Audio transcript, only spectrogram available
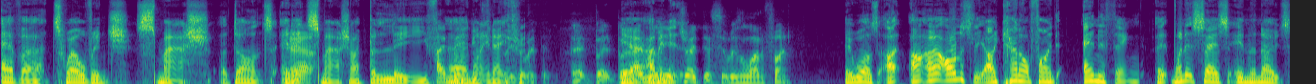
ever 12 inch smash, a dance edit Yeah. smash, I believe. I uh, may be 1983. with it, uh, but but Yeah, I I really mean, it- enjoyed this. It was a lot of fun. It was. I, I, I honestly, I cannot find anything uh, when it says in the notes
